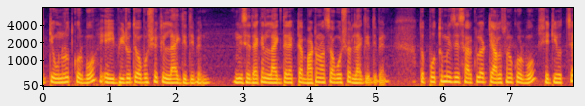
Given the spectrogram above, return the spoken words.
একটি অনুরোধ করব, এই ভিডিওতে অবশ্যই একটি লাইক দিয়ে দিবেন। নিচে দেখেন লাইক দেওয়ার একটা বাটন আছে, অবশ্যই লাইক দিয়ে দিবেন। তো প্রথমে যে সার্কুলারটি আলোচনা করব, সেটি হচ্ছে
